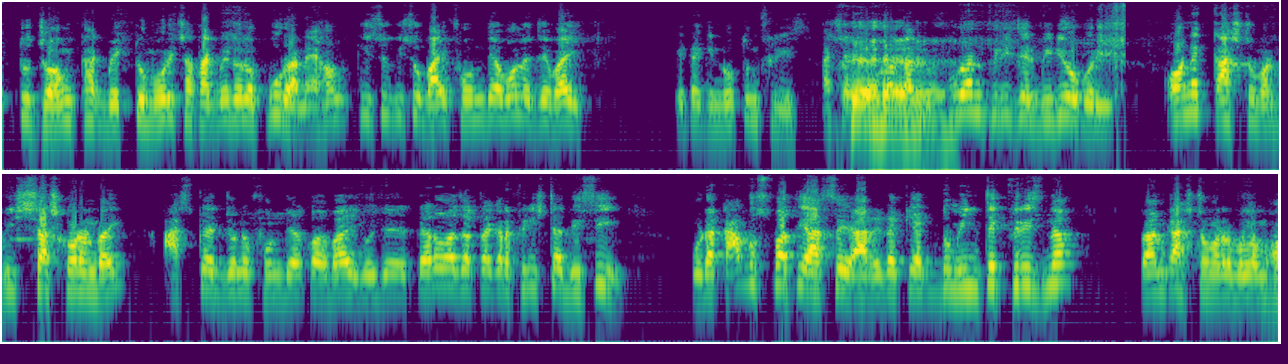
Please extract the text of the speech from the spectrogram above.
একটু জং থাকবে একটু মরিচা থাকবে এটা হলো পুরান। এখন কিছু কিছু ভাই ফোন দিয়ে বলে যে ভাই এটা কি নতুন ফ্রিজ আচ্ছা পুরান ফ্রিজের ভিডিও করি। অনেক কাস্টমার বিশ্বাস করেন ভাই আজকে একজনে ফোন দিয়ে কয় ভাই ওই যে তেরো হাজার টাকার ফ্রিজটা দিছি ওটা কাগজপাতি আছে আর এটা কি একদম ইনটেক ফ্রিজ না? তো আমি কাস্টমার বললাম হ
